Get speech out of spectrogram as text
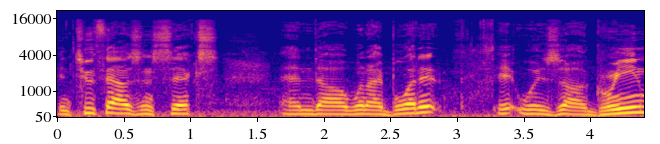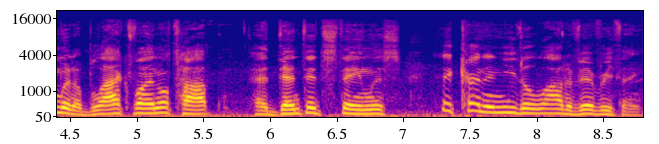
in 2006 and uh, when I bought it, it was uh, green with a black vinyl top, had dented stainless. It kind of needed a lot of everything.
